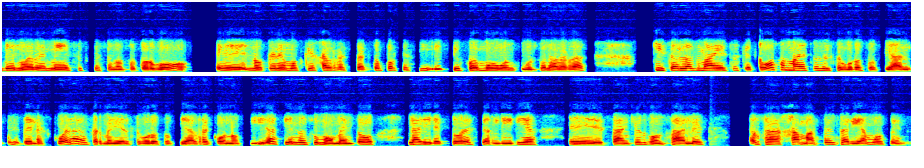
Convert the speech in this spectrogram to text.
de nueve meses que se nos otorgó eh, no tenemos queja al respecto porque sí, sí fue muy buen curso, la verdad. Quizás las maestras, que todos son maestras del Seguro Social, eh, de la Escuela de Enfermería del Seguro Social, reconocida, siendo en su momento la directora Esther Lidia eh, Sánchez González, o sea, jamás pensaríamos en,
